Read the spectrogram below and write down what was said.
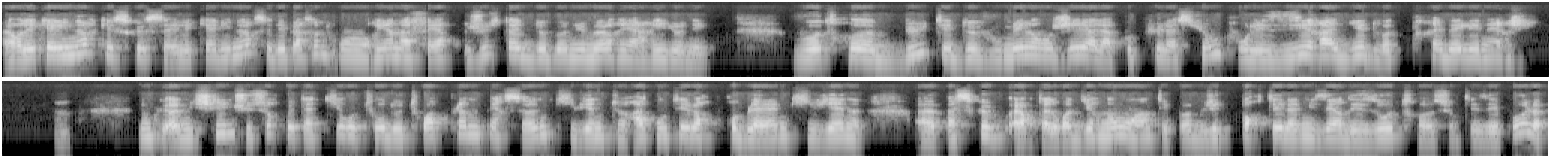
Alors les câlineurs, qu'est-ce que c'est? Les câlineurs, c'est des personnes qui n'ont rien à faire, juste à être de bonne humeur et à rayonner. Votre but est de vous mélanger à la population pour les irradier de votre très belle énergie. Donc, euh, Micheline, je suis sûre que tu attires autour de toi plein de personnes qui viennent te raconter leurs problèmes, qui viennent euh, parce que, alors tu as le droit de dire non, hein, tu n'es pas obligé de porter la misère des autres euh, sur tes épaules,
